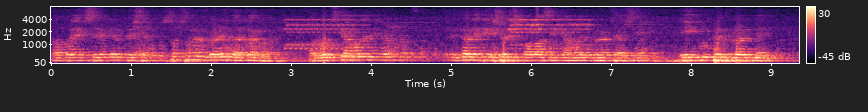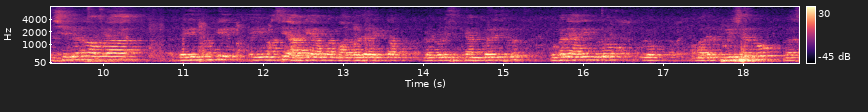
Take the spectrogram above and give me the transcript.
তারপরে অ্যাক্সিডেন্টের পেশেন্ট সবসময় ব্লাডের দরকার হয় আর রোজকে আমাদের এটা থেকে এসএস কল আছে আমাদের ব্লাড চাইছে এই গ্রুপের ব্লাড নেই সেজন্য আমরা দেখেছিলামকে এই মাসে আগে আমরা মালবাজার একটা ব্লাড ডোনেশন ক্যাম্প করেছিল ওখানে অনেকগুলো লোক আমাদের পুলিশের লোক প্লাস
